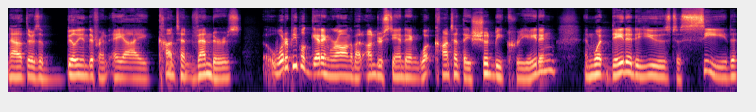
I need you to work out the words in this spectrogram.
now that there's a billion different AI content vendors. What are people getting wrong about understanding what content they should be creating and what data to use to seed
